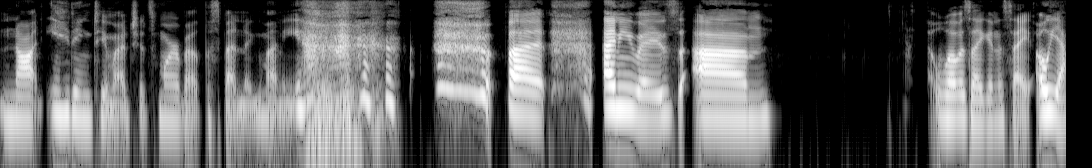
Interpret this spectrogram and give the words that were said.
not eating too much. It's more about the spending money. but, anyways, um, what was I going to say? Oh, yeah.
